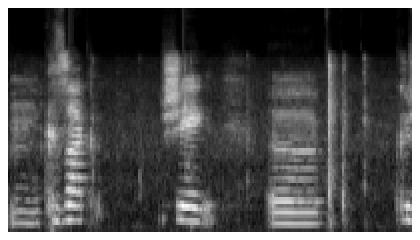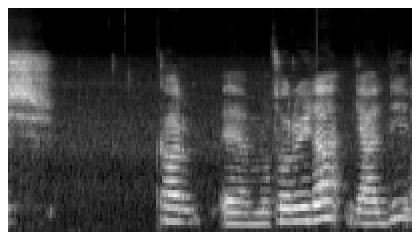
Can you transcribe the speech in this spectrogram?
hmm, kızak şey eee, kış kar eee, motoruyla geldi.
